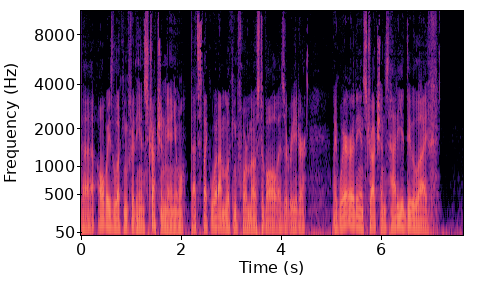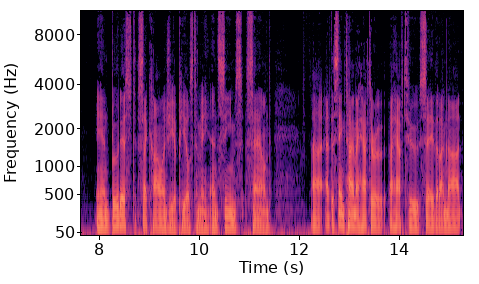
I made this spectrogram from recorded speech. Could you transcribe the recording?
uh, always looking for the instruction manual. That's like what I'm looking for most of all as a reader. Like, where are the instructions? How do you do life? And Buddhist psychology appeals to me and seems sound. Uh, at the same time, I have to I have to say that I'm not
